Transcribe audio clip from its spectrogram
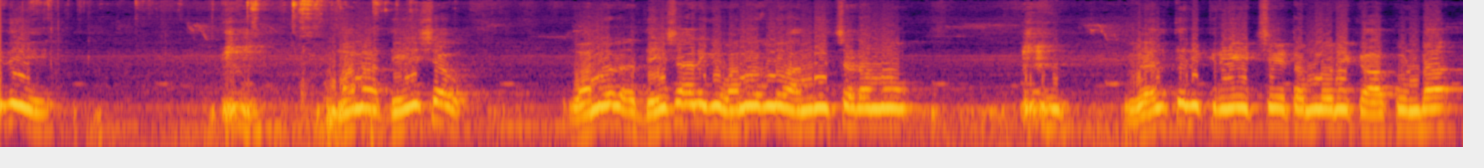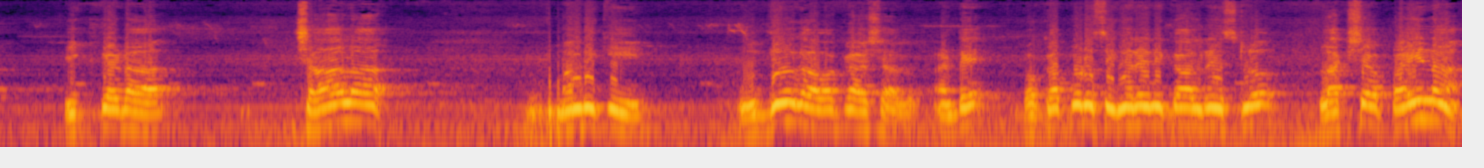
ఇది మన దేశ వనరు దేశానికి వనరులు అందించడము వెల్త్ని క్రియేట్ చేయటంలోనే కాకుండా ఇక్కడ చాలా మందికి ఉద్యోగ అవకాశాలు. అంటే ఒకప్పుడు సింగరేణి కాలరీస్లో లక్ష పైన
